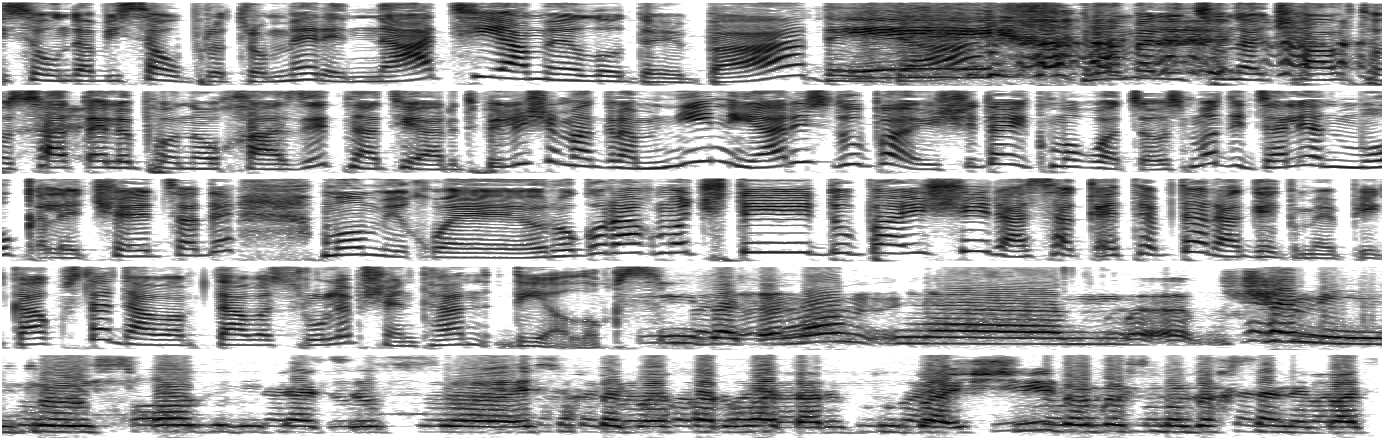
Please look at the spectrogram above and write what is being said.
ისე უნდა ვისა ვისაუბროთ რომ მე ნათია მელოდება დედა რომელიც უნდა ჩავთო სატელეფონო ხაზით ნათი არის თბილისში მაგრამ ნინი არის დუბაიში და იქ მოღვაწეობს. მოდი ძალიან მოკლედ შეეცადე მომიყვე როგორ აღმოჩნდი დუბაიში რასაკეთებ და რა გეგმები. გაქვს და დავასრულებ შენთან დიალოგს. კი ბატონო. ჩემი დროის ყოველდღიური ნაწილს ესახება ხარ ვატარებ დუბაიში როგორც მოგახსენებათ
